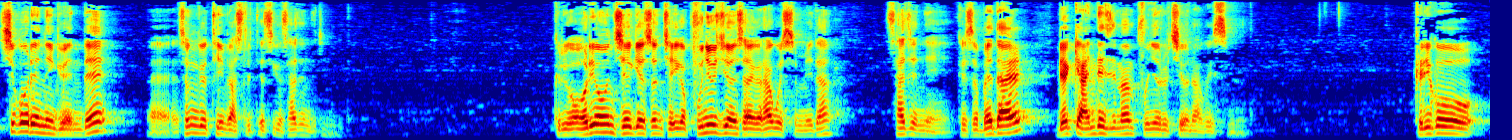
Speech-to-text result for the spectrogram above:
시골에 있는 교회인데 성교팀이 왔을 때 찍은 사진들입니다. 그리고 어려운 지역에서는 저희가 분유 지원 사역을 하고 있습니다. 사진이. 그래서 매달 몇 개 안 되지만 분유를 지원하고 있습니다. 그리고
